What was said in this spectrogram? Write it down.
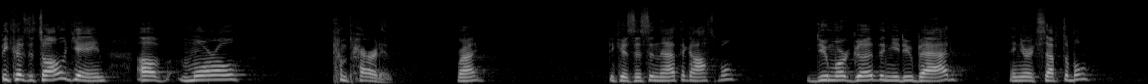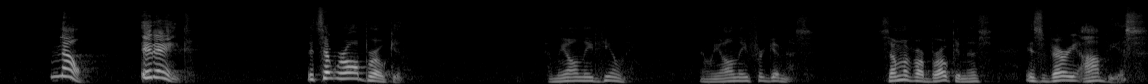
because it's all a game of moral comparative, right? Because isn't that the gospel? You do more good than you do bad and you're acceptable? No, it ain't. It's that we're all broken and we all need healing and we all need forgiveness. Some of our brokenness is very obvious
